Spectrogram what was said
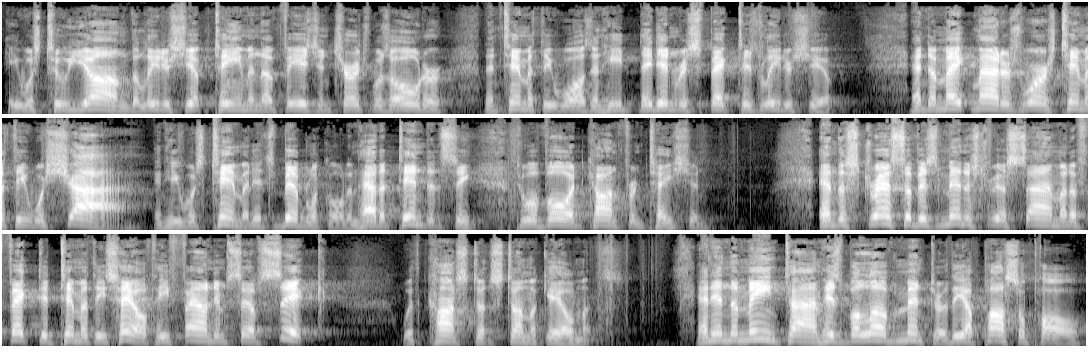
He was too young. The leadership team in the Ephesian church was older than Timothy was, and he, they didn't respect his leadership. And to make matters worse, Timothy was shy and he was timid. It's biblical and had a tendency to avoid confrontation. And the stress of his ministry assignment affected Timothy's health. He found himself sick with constant stomach ailments. And in the meantime, his beloved mentor, the Apostle Paul,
